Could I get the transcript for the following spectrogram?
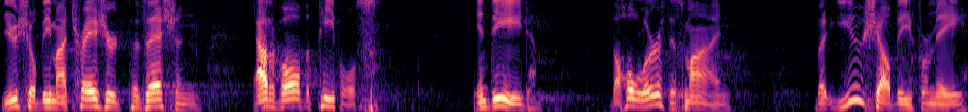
you shall be my treasured possession out of all the peoples. Indeed, the whole earth is mine, but you shall be for me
